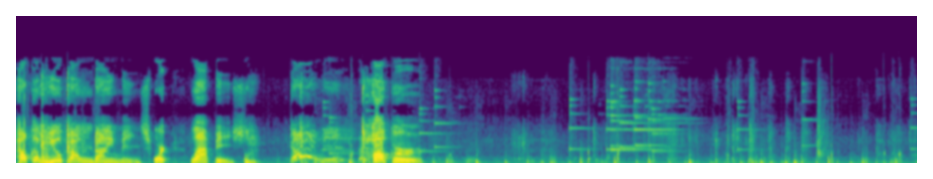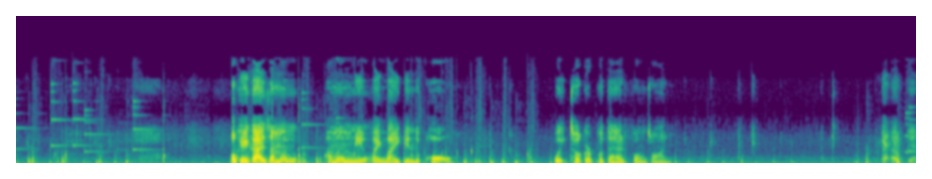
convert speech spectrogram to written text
How come you found diamonds or lapis? Diamonds? Tucker! Okay, guys, I'm gonna I'm gonna mute my mic in the call. Wait, Tucker, put the headphones on. Okay.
